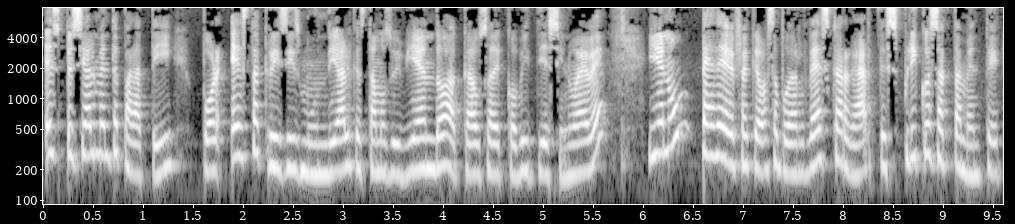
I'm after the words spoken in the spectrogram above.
especialmente para ti por esta crisis mundial que estamos viviendo a causa de COVID-19. Y en un PDF que vas a poder descargar, te explico exactamente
